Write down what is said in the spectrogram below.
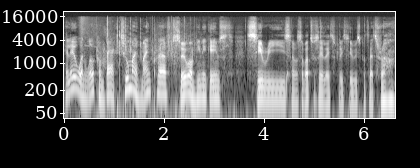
Hello and welcome back to my Minecraft server minigames series. I was about to say let's play series, but that's wrong.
